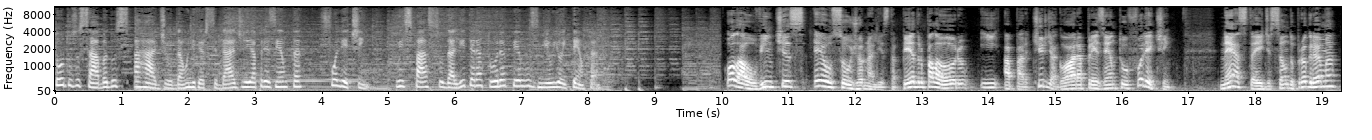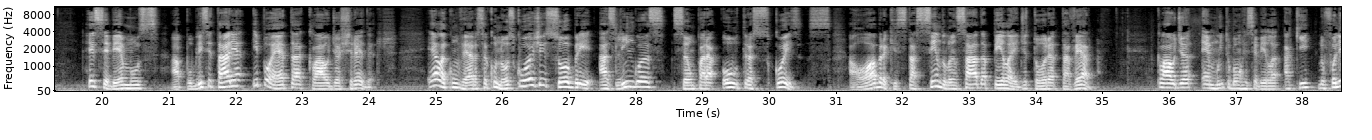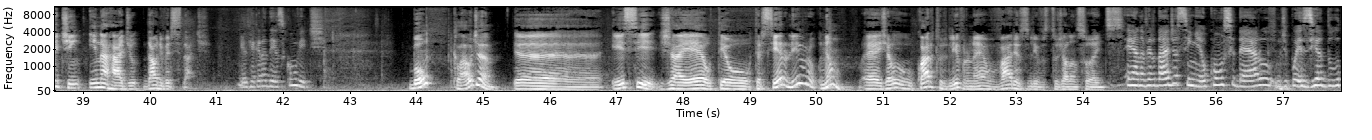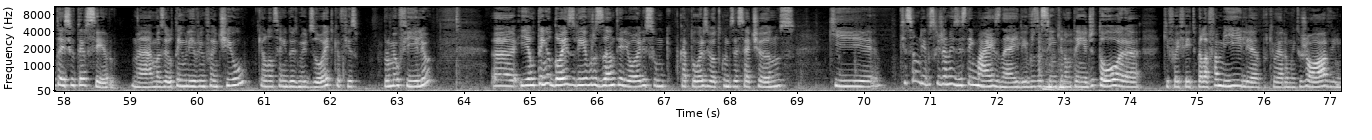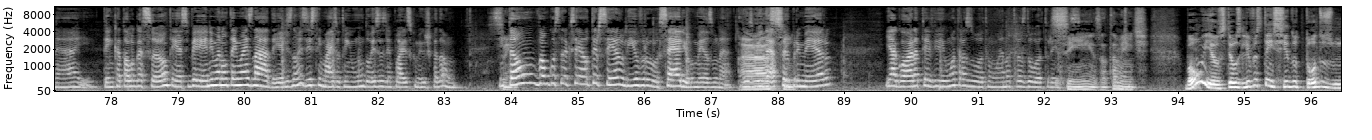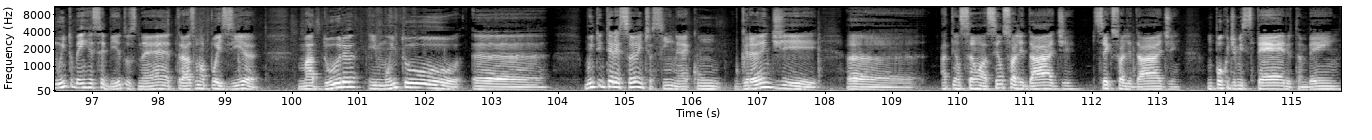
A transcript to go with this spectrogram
Todos os sábados, a rádio da universidade apresenta Folhetim, o espaço da literatura pelos 1080. Olá, ouvintes! Eu sou o jornalista Pedro Palaoro e, a partir de agora, apresento o Folhetim. Nesta edição do programa, recebemos a publicitária e poeta Cláudia Schroeder. Ela conversa conosco hoje sobre As Línguas São para Outras Coisas, a obra que está sendo lançada pela editora Taverna. Cláudia, é muito bom recebê-la aqui no Folhetim e na rádio da universidade. Eu que agradeço o convite. Bom, Cláudia, uh, esse já é o teu terceiro livro? Não, é, já é o quarto livro, né? Vários livros tu já lançou antes. É, na verdade, assim, eu considero de poesia adulta esse o terceiro, né? Mas eu tenho um livro infantil que eu lancei em 2018, que eu fiz para o meu filho. Uh, e eu tenho dois livros anteriores, um com 14 e outro com 17 anos, que, que são livros que já não existem mais, né? E livros, assim, uhum. que não tem editora, que foi feito pela família, porque eu era muito jovem, né? E tem catalogação, tem SBN, mas não tem mais nada. E eles não existem mais, eu tenho um, dois exemplares comigo de cada um. Sim. Então, vamos considerar que seja o terceiro livro sério mesmo, né? 2010 ah, foi o primeiro. E agora teve um atrás do outro, um ano atrás do outro. Esses. Sim, exatamente. Bom, e os teus livros têm sido todos muito bem recebidos, né? Traz uma poesia madura e muito... Uh muito interessante, assim, né? Com grande uh, atenção à sensualidade, sexualidade, um pouco de mistério também.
